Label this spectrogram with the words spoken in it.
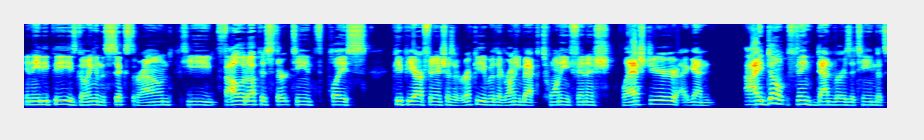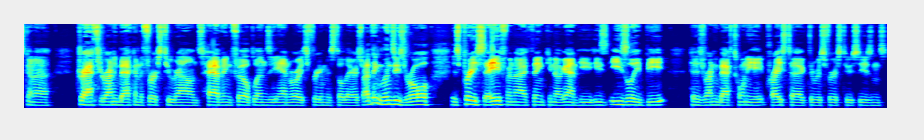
in ADP. He's going in the sixth round. He followed up his 13th place PPR finish as a rookie with a running back 20 finish last year. Again, I don't think Denver is a team that's going to draft your running back in the first two rounds, having Philip Lindsay and Royce Freeman still there. So I think Lindsay's role is pretty safe, and I think you know again he, he's easily beat his running back 28 price tag through his first two seasons.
